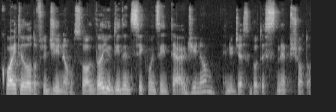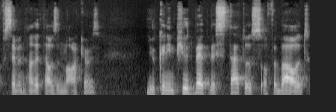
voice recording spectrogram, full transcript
quite a lot of the genome. So although you didn't sequence the entire genome and you just got a snapshot of 700,000 markers, you can impute back the status of about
